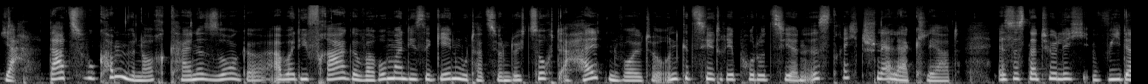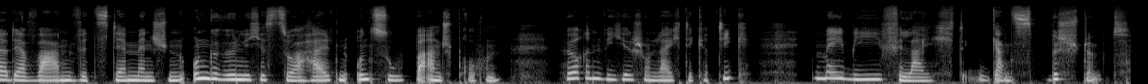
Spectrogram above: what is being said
Ja, dazu kommen wir noch, keine Sorge. Aber die Frage, warum man diese Genmutation durch Zucht erhalten wollte und gezielt reproduzieren, ist recht schnell erklärt. Es ist natürlich wieder der Wahnwitz der Menschen, Ungewöhnliches zu erhalten und zu beanspruchen. Hören wir hier schon leichte Kritik? Maybe, vielleicht, ganz bestimmt.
